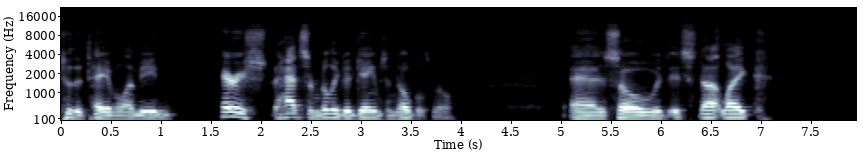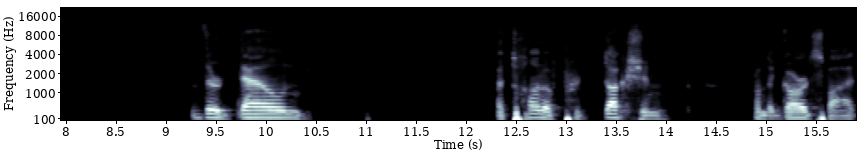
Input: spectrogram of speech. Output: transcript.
to the table. I mean, Parrish had some really good games in Noblesville. And so it, it's not like they're down a ton of production from the guard spot,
